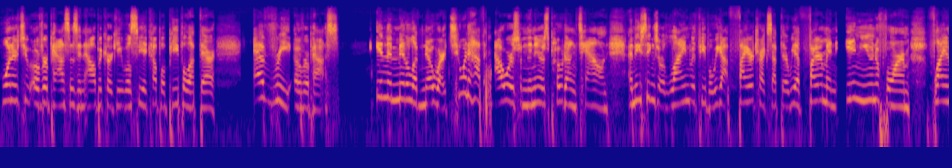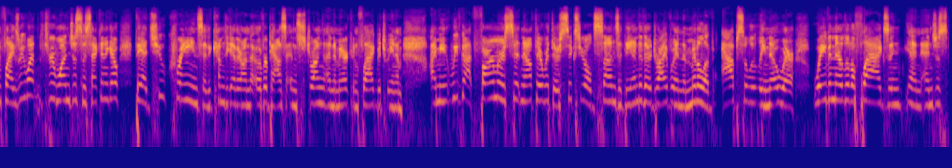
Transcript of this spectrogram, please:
one or two overpasses in Albuquerque. We'll see a couple people up there. Every overpass in the middle of nowhere, two and a half hours from the nearest podunk town. And these things are lined with people. We got fire trucks up there. We have firemen in uniform flying flags. We went through one just a second ago. They had two cranes that had come together on the overpass and strung an American flag between them. I mean, we've got farmers sitting out there with their six year old sons at the end of their driveway in the middle of absolutely nowhere, waving their little flags and, and, and just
